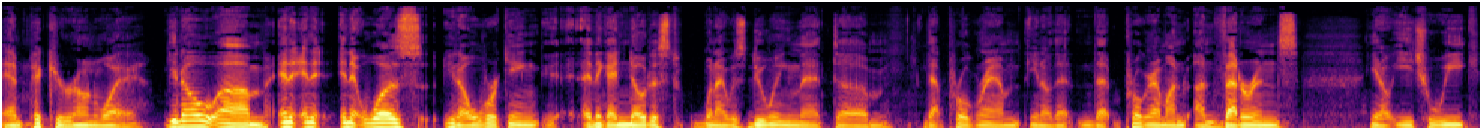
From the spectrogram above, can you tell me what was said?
and pick your own way? you know, um, and and it, and it was you know working. I think I noticed when I was doing that um, that program, you know that that program on on veterans, you know, each week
